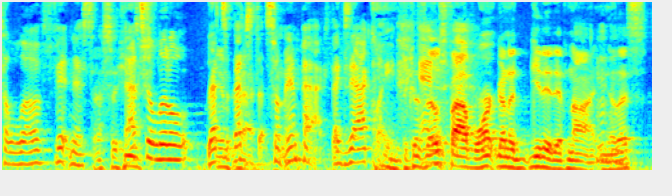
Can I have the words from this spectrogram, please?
To love fitness, That's a huge that's a little. That's impact. that's some impact, exactly. Because And- those five weren't going to get it if not. You know, that's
